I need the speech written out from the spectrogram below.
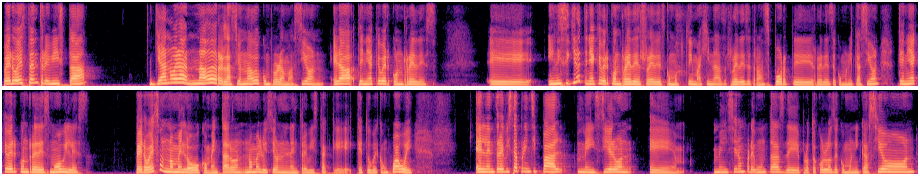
Pero esta entrevista ya no era nada relacionado con programación, era, tenía que ver con redes. Eh, y ni siquiera tenía que ver con redes, redes, como tú te imaginas, redes de transporte, redes de comunicación, tenía que ver con redes móviles. Pero eso no me lo comentaron, no me lo hicieron en la entrevista que, que tuve con Huawei. En la entrevista principal me hicieron, eh, me hicieron preguntas de protocolos de comunicación,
